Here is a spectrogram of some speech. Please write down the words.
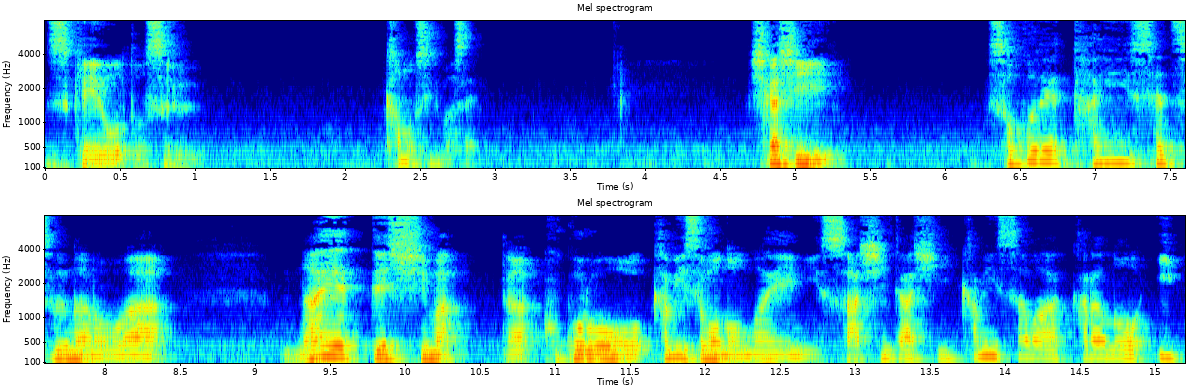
づけようとするかもしれません。しかし、そこで大切なのは、なえてしまった心を神様の前に差し出し、神様からの一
